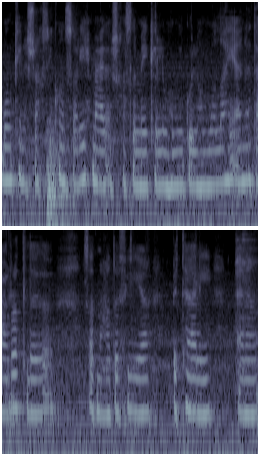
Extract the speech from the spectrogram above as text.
ممكن الشخص يكون صريح مع الأشخاص لما يكلمهم يقول لهم والله أنا تعرضت لصدمة عاطفية بالتالي أنا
